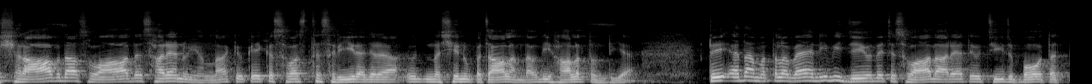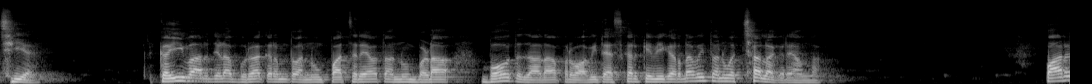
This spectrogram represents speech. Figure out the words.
ਸ਼ਰਾਬ ਦਾ ਸਵਾਦ ਸਾਰਿਆਂ ਨੂੰ ਹੀ ਆਉਂਦਾ, ਕਿਉਂਕਿ ਇੱਕ ਸਵਸਥ ਸਰੀਰ ਹੈ ਜਿਹੜਾ, ਉਹ ਨਸ਼ੇ ਨੂੰ ਪਚਾ ਲੈਂਦਾ, ਉਹਦੀ ਹਾਲਤ ਹੁੰਦੀ ਹੈ। ਤੇ ਇਹਦਾ ਮਤਲਬ ਇਹ ਨਹੀਂ ਵੀ ਜੇ ਉਹਦੇ 'ਚ ਸਵਾਦ ਆ ਰਿਹਾ ਤੇ ਉਹ ਚੀਜ਼ ਬਹੁਤ ਅੱਛੀ ਹੈ। ਕਈ ਵਾਰ ਜਿਹੜਾ ਬੁਰਾ ਕਰਮ ਤੁਹਾਨੂੰ ਪਚ ਰਿਹਾ, ਉਹ ਤੁਹਾਨੂੰ ਬੜਾ, ਬਹੁਤ ਜ਼ਿਆਦਾ ਪ੍ਰਭਾਵਿਤ ਇਸ ਕਰਕੇ ਵੀ ਕਰਦਾ ਵੀ ਤੁਹਾਨੂੰ ਅੱਛਾ ਲੱਗ ਰਿਹਾ ਹੁੰਦਾ। ਪਰ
